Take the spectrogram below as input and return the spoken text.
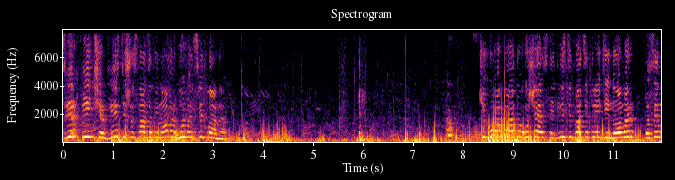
Сверхпінчер, 216 номер, Гуйвань Світлана. Чихуахуа Довгошерстний, 223 номер, Косенко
